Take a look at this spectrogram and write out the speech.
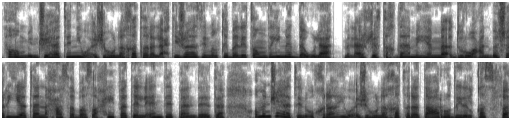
فهم من جهة يواجهون خطر الاحتجاز من قبل تنظيم الدولة من أجل استخدامهم دروعا بشرية حسب صحيفة الإندبندنت. ومن جهة أخرى يواجهون خطر التعرض للقصف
